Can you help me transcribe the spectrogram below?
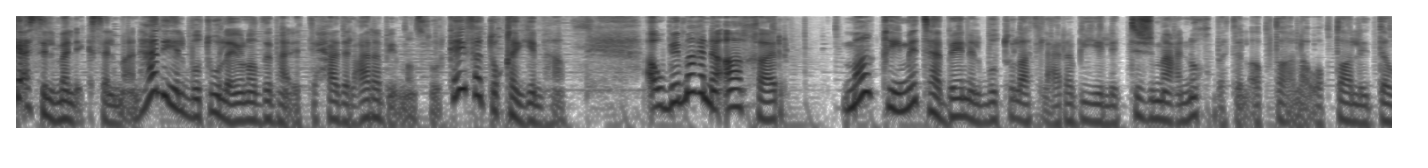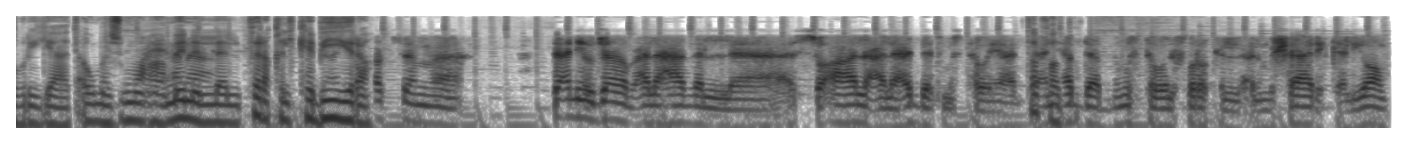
كأس الملك سلمان هذه البطولة ينظمها الاتحاد العربي منصور. كيف تقيمها؟ أو بمعنى آخر ما قيمتها بين البطولات العربية اللي بتجمع نخبة الأبطال أو أبطال الدوريات أو مجموعة من ال- الفرق الكبيرة؟ أقسم دعني أجاوب على هذا ال- السؤال على عدة مستويات. تفضل. دعني أبدأ بمستوى الفرق المشاركة. اليوم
